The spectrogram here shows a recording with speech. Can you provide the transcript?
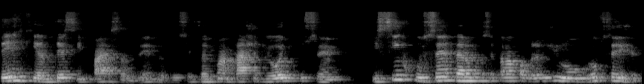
ter que antecipar essas vendas, você foi com a taxa de 8%. E 5% era o que você estava cobrando de lucro. Ou seja,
